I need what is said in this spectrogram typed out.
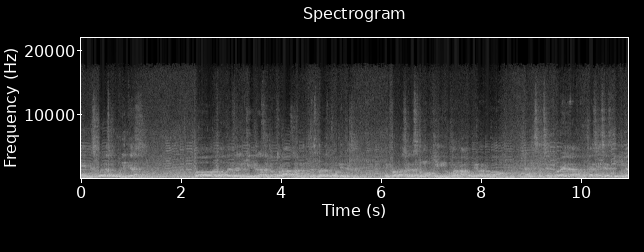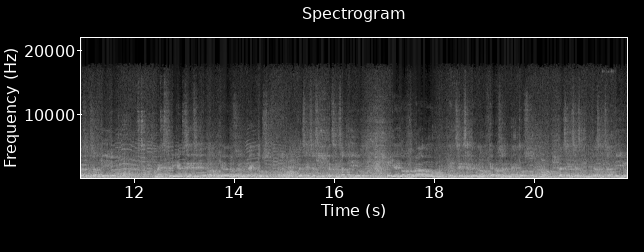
En escuelas públicas. Todo, desde el kinder hasta el doctorado, solamente en escuelas públicas. Mi formación es como químico farmacobiólogo, la licenciatura en la Facultad de Ciencias Químicas en Saltillo, maestría en Ciencia y Tecnología de los Alimentos en la Facultad de Ciencias Químicas en Saltillo y el doctorado en Ciencia y Tecnología de los Alimentos en la Facultad de Ciencias Químicas en Saltillo.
